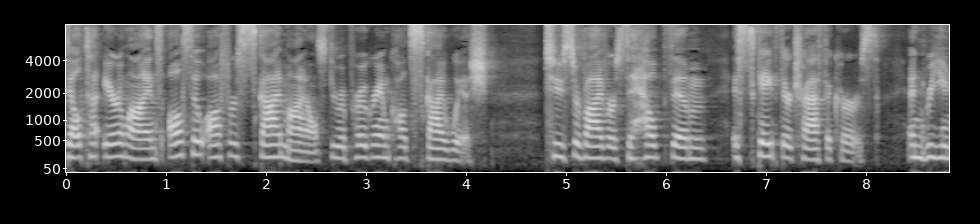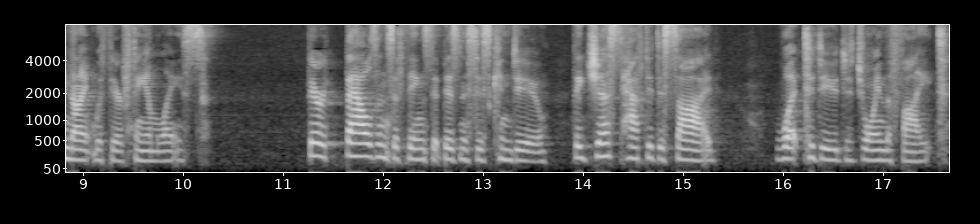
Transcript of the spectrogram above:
Delta Airlines also offers Sky Miles through a program called SkyWish to survivors to help them escape their traffickers and reunite with their families. There are thousands of things that businesses can do. They just have to decide what to do to join the fight.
